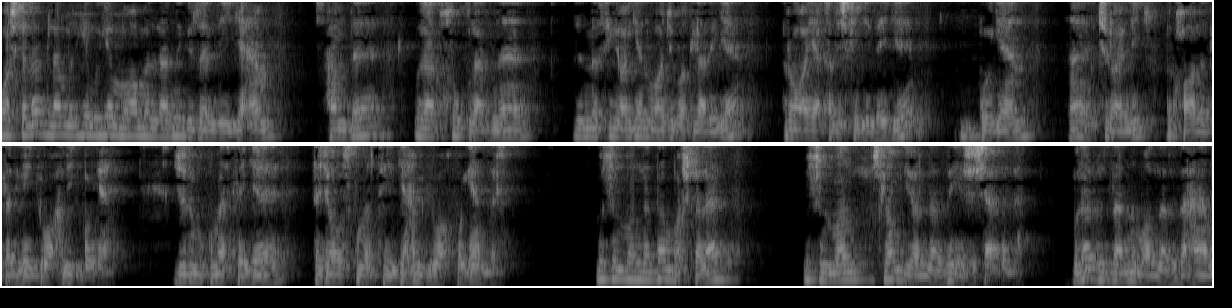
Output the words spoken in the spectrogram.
Boshqalar bilan birga bo'lgan muomalalarni go'zalligiga ham hamda ular huquqlarini zimmasiga olgan vojibotlariga rioya qilishligidagi bo'lgan chiroyli bir holatlarga guvohlik bo'lgan. Zulm qilmasligi tajovuz qilmasligiga ham guvoh bo'lgandir. Musulmonlardan boshqalar musulmon islom diyorlarida yashashar edi. Bular o'zlarini mollarida ham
